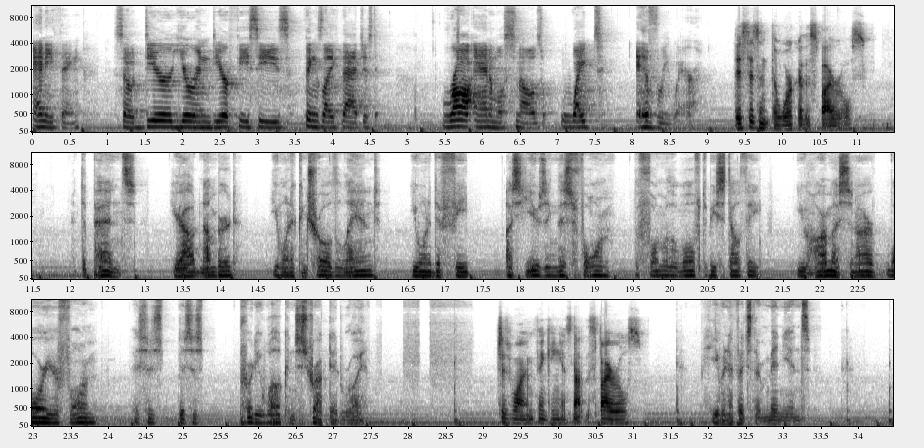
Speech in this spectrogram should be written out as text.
anything. So, deer urine, deer feces, things like that, just raw animal smells wiped everywhere. This isn't the work of the spirals. It depends. You're outnumbered. You want to control the land. You want to defeat us using this form, the form of the wolf, to be stealthy. You harm us in our warrior form. This is this is pretty well constructed, Roy. Which is why I'm thinking it's not the spirals. Even if it's their minions.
